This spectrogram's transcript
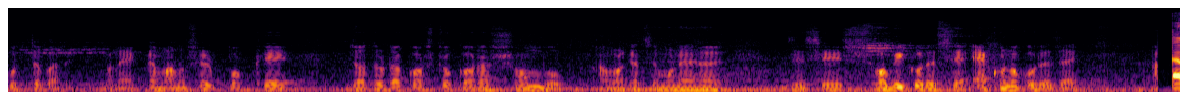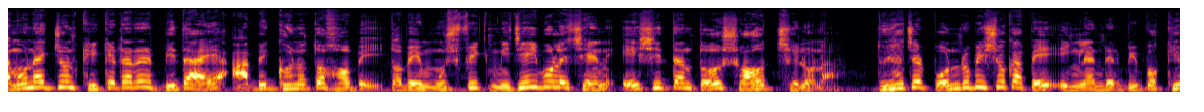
করতে পারে। মানে একটা মানুষের পক্ষে যতটা কষ্ট করা সম্ভব, আমার কাছে মনে হয় যে সে সবই করেছে, এখনও করে যায়। এমন একজন ক্রিকেটারের বিদায় আবেগঘন তো হবেই, তবে মুশফিক নিজেই বলেছেন, এই সিদ্ধান্ত সহজ ছিল না। দুই হাজার পনেরো বিশ্বকাপে ইংল্যান্ডের বিপক্ষে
